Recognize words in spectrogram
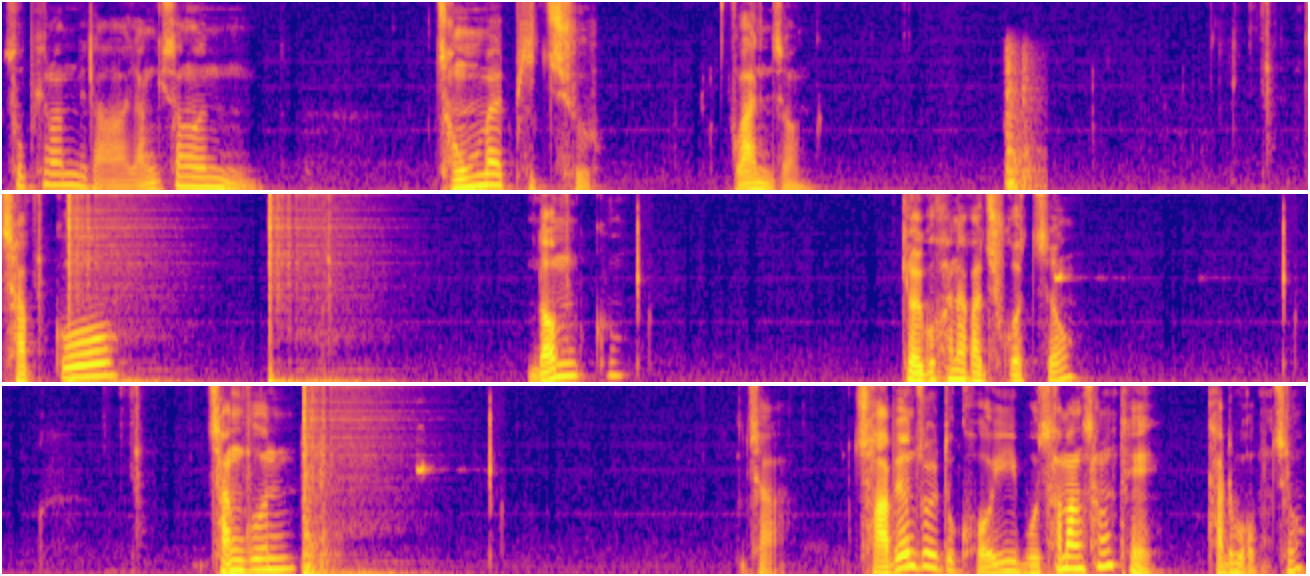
속편합니다. 양귀상은 정말 비추 완전 잡고 넘고 결국 하나가 죽었죠. 장군 자 좌변졸도 거의 뭐 사망 상태 다름없죠.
